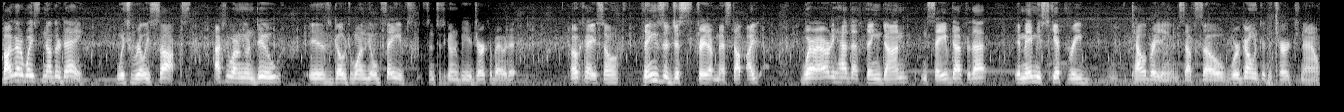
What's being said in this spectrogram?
But I've got to waste another day, which really sucks. Actually, what I'm going to do is go to one of the old saves, since it's going to be a jerk about it. Okay, so things are just straight up messed up. I, where I already had that thing done and saved after that, it made me skip recalibrating it and stuff. So we're going to the church now.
